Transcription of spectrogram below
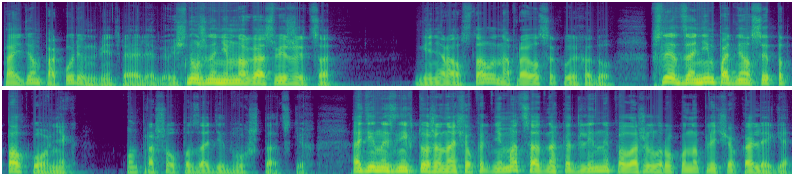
«Пойдем покурим, Дмитрий Олегович. Нужно немного освежиться». Генерал встал и направился к выходу. Вслед за ним поднялся подполковник. Он прошел позади двух штатских. Один из них тоже начал подниматься, однако Длинный положил руку на плечо коллеги.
